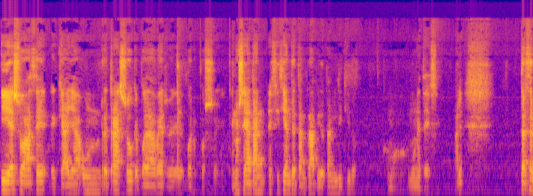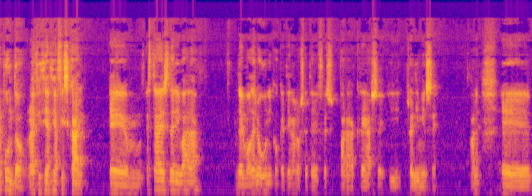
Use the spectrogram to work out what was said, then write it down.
Y eso hace que haya un retraso, que pueda haber, eh, bueno, pues eh, que no sea tan eficiente, tan rápido, tan líquido como, un ETF. Tercer punto, la eficiencia fiscal. Eh, esta es derivada del modelo único que tienen los ETFs para crearse y redimirse eh,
